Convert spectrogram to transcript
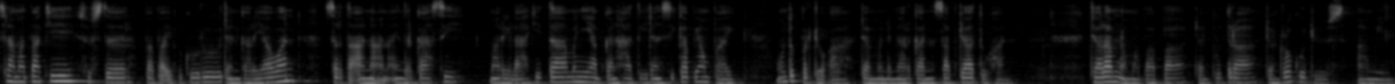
Selamat pagi, suster, bapak ibu guru, dan karyawan, serta anak-anak yang terkasih. Marilah kita menyiapkan hati dan sikap yang baik untuk berdoa dan mendengarkan sabda Tuhan. Dalam nama Bapa dan Putra dan Roh Kudus. Amin.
